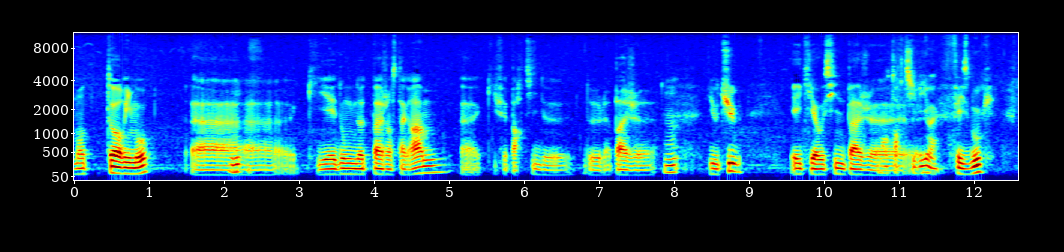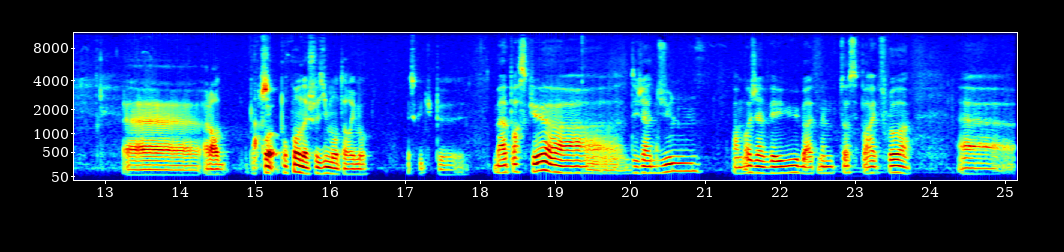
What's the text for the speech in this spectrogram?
Mentor Imo, Mhm. euh, qui est donc notre page Instagram, qui fait partie de, de la page Mhm. YouTube et qui a aussi une page euh, Mentor TV, ouais. Facebook. Euh, alors, pourquoi, pourquoi on a choisi Mentor Imo Est-ce que tu peux... Bah parce que euh, déjà d'une, moi j'avais eu, bah, même toi c'est pareil Flo, euh,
